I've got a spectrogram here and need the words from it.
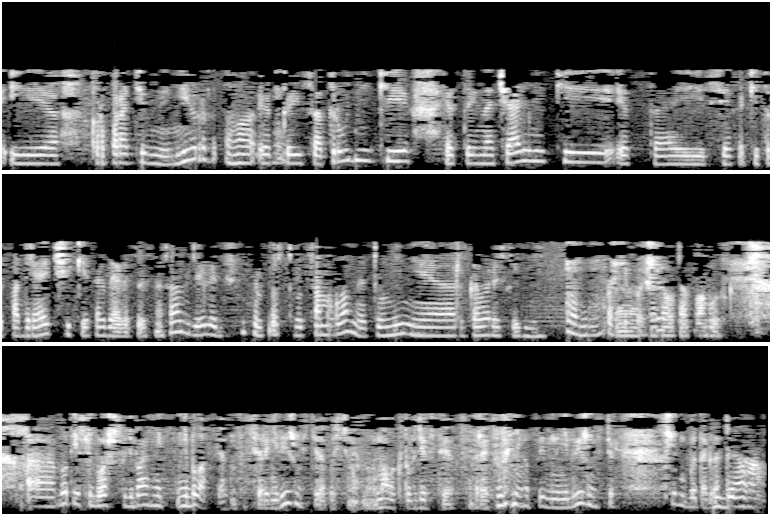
и корпоративный мир, э, это и сотрудники, это и начальники, это и все какие-то подрядчики и так далее. То есть на самом деле действительно просто вот самое главное это умение разговаривать с людьми. Угу, спасибо большое. Я так могу сказать. А, вот если бы ваша судьба не, не была связана со сферой недвижимости, допустим, ну, мало кто в детстве собирается заниматься именно недвижимостью, чем бы тогда? Да,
